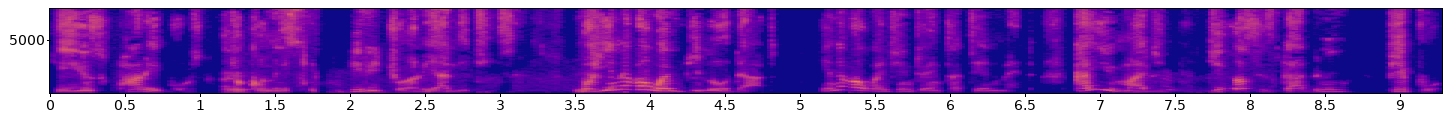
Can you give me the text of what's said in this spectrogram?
he used parables to communicate spiritual realities. But he never went below that. He never went into entertainment. Can you imagine? Jesus is gathering people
